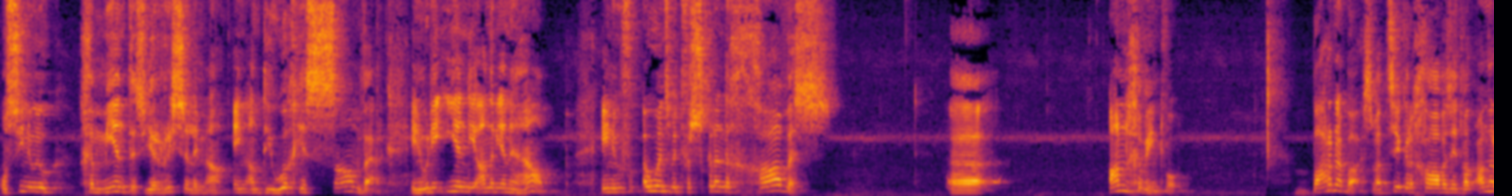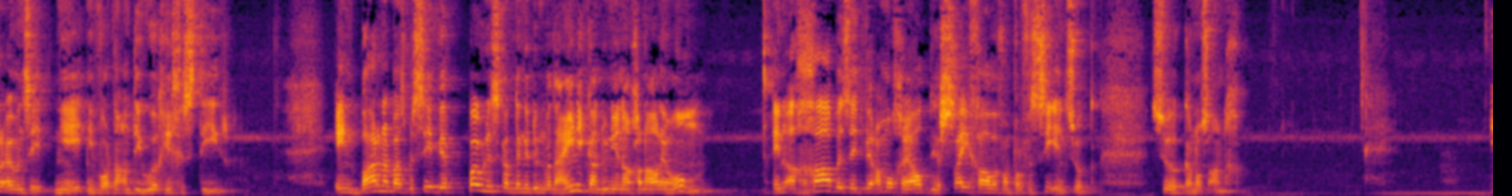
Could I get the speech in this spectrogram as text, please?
Ons sien hoe gemeentes Jerusalem en Antiochië saamwerk en hoe die een die ander een help en hoe ouens met verskillende gawes uh aangewend word. Barnabas wat sekere gawes het wat ander ouens het, nee, het nie word na Antiochië gestuur. En Barnabas besef weer Paulus kan dinge doen wat hy nie kan doen nie en dan gaan haal hy hom. En Agabus het weer almal gehelp deur sy gawe van profesie en so so kan ons aangaan.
